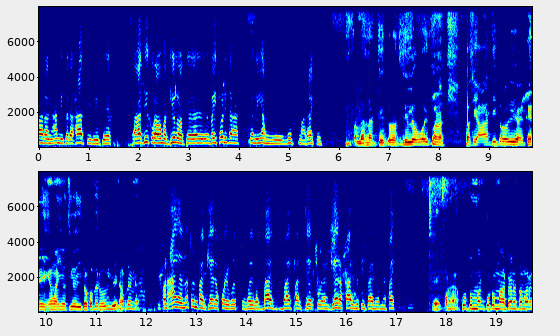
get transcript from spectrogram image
હારા ને હામી જરા હારતી નહીં તે આ દીકરો અમારે ઢીલો કે ભાઈ છોડી દા એને એમ ગુપમાં રાખ્યું. ભલે દીકરો ઢીલો હોય પણ પછી આ દીકરો ઘરે એમ અહીંયા થયો એ તો ખબર હોવી જોઈએ ને આપણે ને. પણ અહીંયા નતું ને ભાઈ ઘેરે કોઈ વસ્તુ હોય બાય બાયપાસ જે થયું એ ઘેરે કાંઈ નથી પાડ્યું મેં ભાઈ. કુટુંબ આ કુટુંબમાં અટાણે તમારે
